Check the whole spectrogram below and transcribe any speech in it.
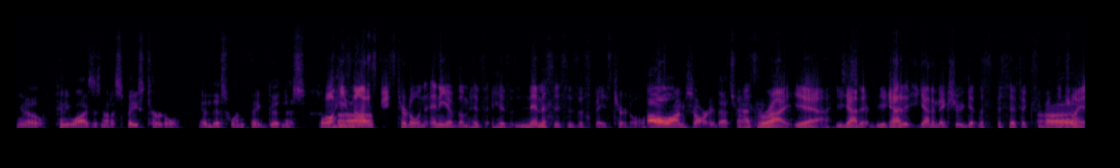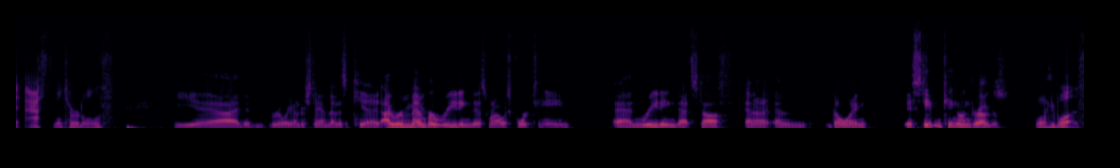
you know, Pennywise is not a space turtle in this one, thank goodness. well, he's not uh, a space turtle in any of them. His his nemesis is a space turtle. Oh, I'm sorry. That's right. That's right. Yeah, you got to You got to You got to make sure you get the specifics about the Uh, giant astral turtles. Yeah, I didn't really understand that as a kid. I remember reading this when I was 14 and reading that stuff and uh, and going, is Stephen King on drugs? Well, he was.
